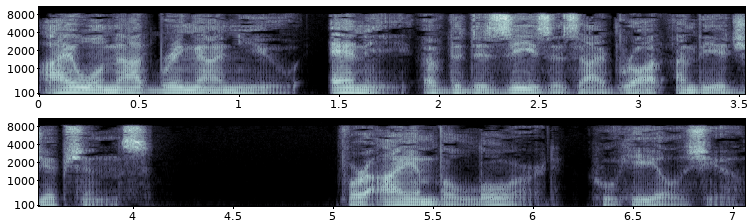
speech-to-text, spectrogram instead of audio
i will not bring on you any of the diseases i brought on the egyptians for i am the lord who heals you.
